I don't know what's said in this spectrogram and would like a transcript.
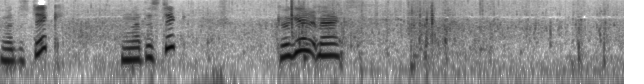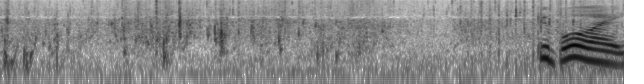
You want the stick? You want the stick? Go get it, Max. Good boy.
